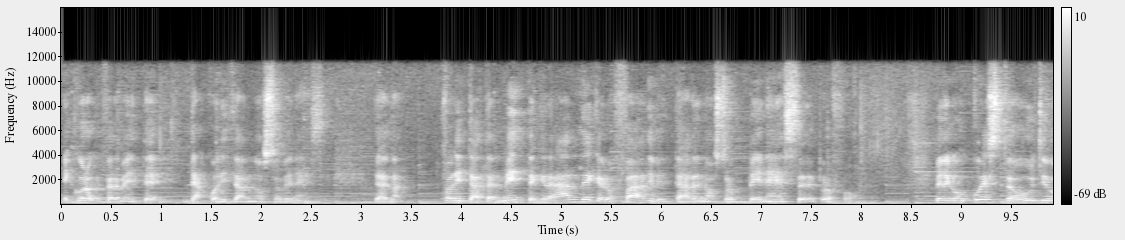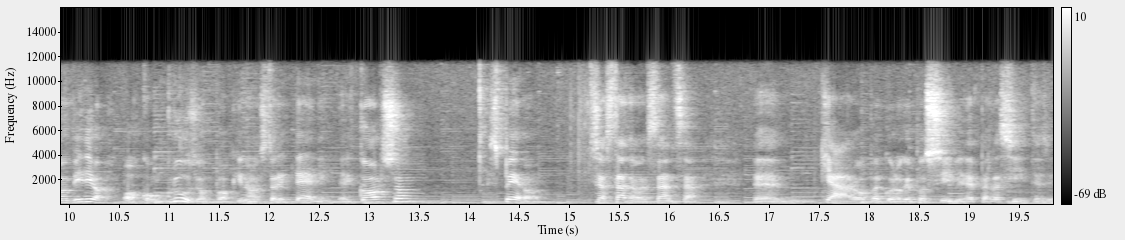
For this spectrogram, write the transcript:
è quello che veramente dà qualità al nostro benessere. Dà una qualità talmente grande che lo fa diventare il nostro benessere profondo. Bene, con questo ultimo video ho concluso un pochino lo storytelling del corso, spero sia stato abbastanza eh, chiaro per quello che è possibile, per la sintesi,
